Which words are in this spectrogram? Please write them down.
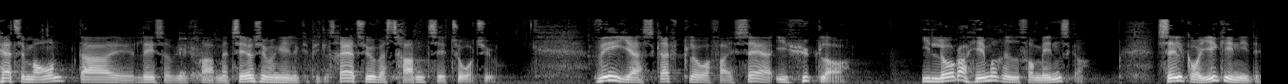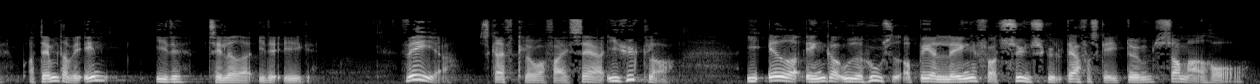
Her til morgen, der øh, læser vi fra Matteus evangelie kapitel 23, vers 13-22. Ved jer skriftkloger fra især I hyklere. I lukker himmeriget for mennesker. Selv går I ikke ind i det, og dem, der vil ind i det, tillader I det ikke. Ved jer skriftkloger fra især I hyklere. I æder enker ud af huset og beder længe for et syns skyld, derfor skal I dømme så meget hårdere.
